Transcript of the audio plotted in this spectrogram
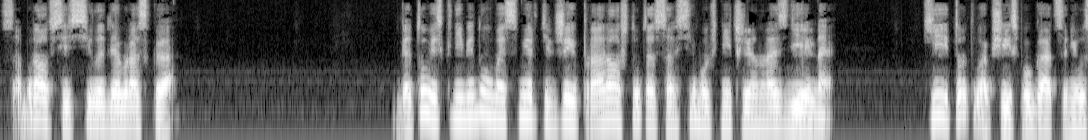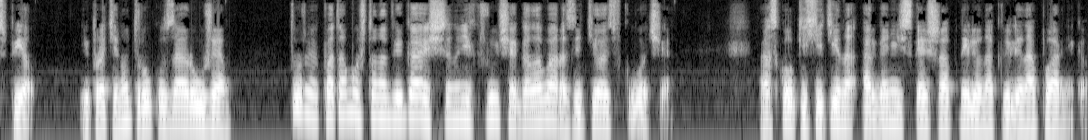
собрал все силы для броска. Готовясь к неминуемой смерти, Джей проорал что-то совсем уж нечленораздельное. Кей тот вообще испугаться не успел и протянуть руку за оружием, тоже потому, что надвигающаяся на них жучья голова разлетелась в клочья. Осколки хитина органической шрапнелью накрыли напарников.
